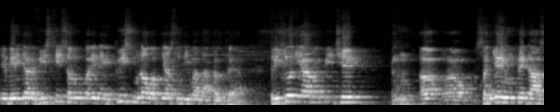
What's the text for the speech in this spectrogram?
એ બે હજાર વીસથી શરૂ કરીને એકવીસ ગુનાઓ અત્યાર સુધીમાં દાખલ થયા. ત્રીજો જે આરોપી છે સંજય ઉર્ફે દાસ,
